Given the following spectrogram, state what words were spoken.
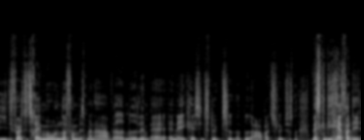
i de første tre måneder, for hvis man har været medlem af, af en A-kasse i et stykke tid og blevet arbejdsløs. Og sådan. noget. Hvad skal de have for det?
